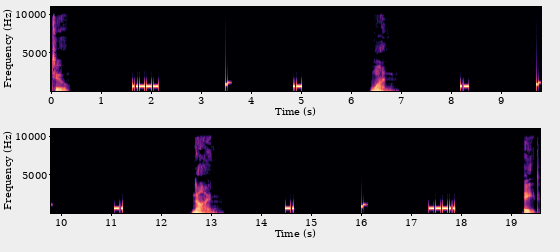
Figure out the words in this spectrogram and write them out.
Two. One. Nine. Eight.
